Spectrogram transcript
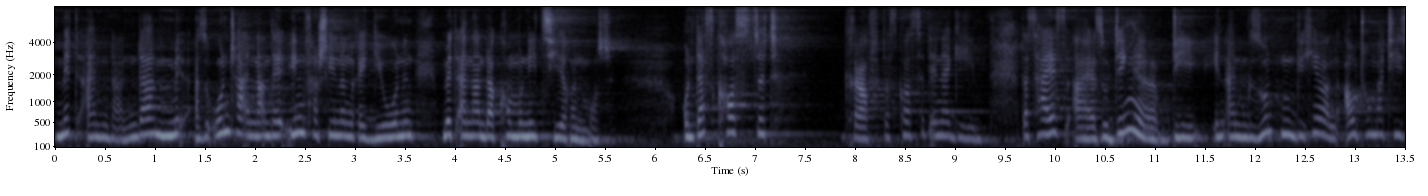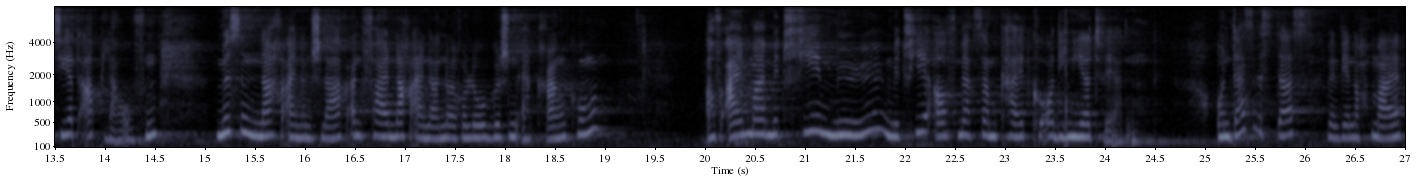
miteinander, also untereinander in verschiedenen Regionen miteinander kommunizieren muss. Und das kostet Kraft, das kostet Energie. Das heißt also, Dinge, die in einem gesunden Gehirn automatisiert ablaufen, müssen nach einem Schlaganfall, nach einer neurologischen Erkrankung auf einmal mit viel Mühe, mit viel Aufmerksamkeit koordiniert werden. Und das ist das, wenn wir noch mal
